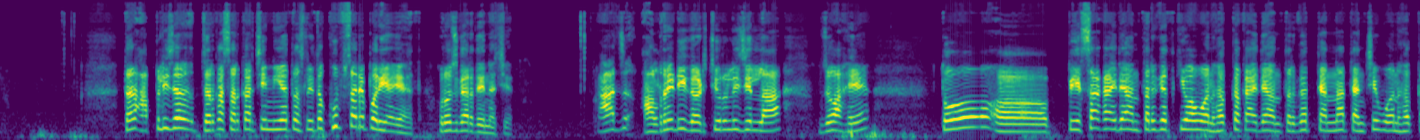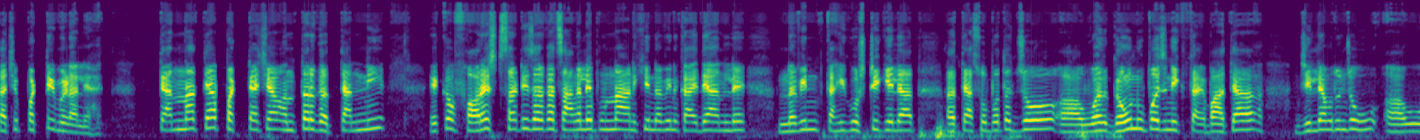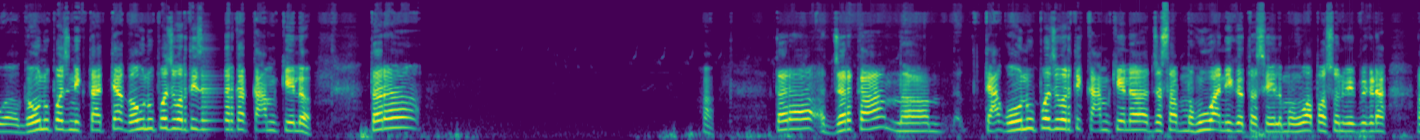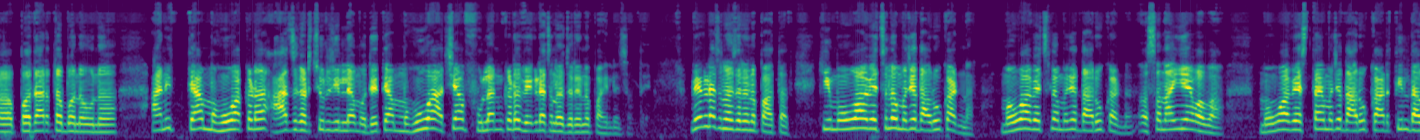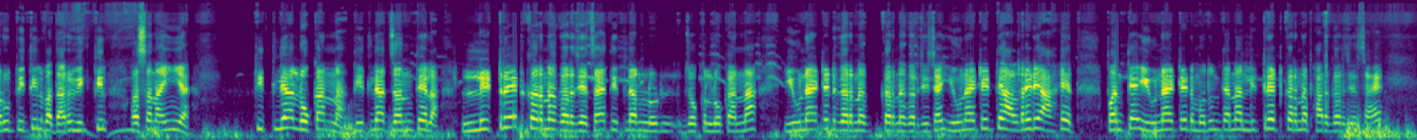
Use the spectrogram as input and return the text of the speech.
तर आपली जर जर का सरकारची नियत असली तर खूप सारे पर्याय आहेत रोजगार देण्याचे. आज ऑलरेडी गडचिरोली जिल्हा जो आहे तो पेसा कायद्याअंतर्गत किंवा वनहक्क कायद्याअंतर्गत त्यांना त्यांचे वनहक्काचे पट्टे मिळाले आहेत. त्यांना त्या पट्ट्याच्या अंतर्गत त्यांनी एक फॉरेस्टसाठी जर का चांगले पुन्हा आणखी नवीन कायदे आणले नवीन काही गोष्टी केल्यात त्यासोबतच जो व गौण उपज निघत आहे बा त्या जिल्ह्यामधून जो उ- गौण उपज निघत आहेत त्या गौण उपजवरती जर का काम केलं तर हां तर जर का त्या गोन उपजवरती काम केलं जसं महुवा निघत असेल महुवापासून वेगवेगळ्या पदार्थ बनवणं आणि त्या महुवाकडं आज गडचिरोली जिल्ह्यामध्ये त्या महुवाच्या फुलांकडं वेगळ्याच नजरेनं पाहिलं जाते वेगळ्याच नजरेनं पाहतात की महुवा वेचलं म्हणजे दारू काढणार. महुवा वेचलं म्हणजे दारू काढणार. असं नाही आहे बाबा. महुवा वेचताय म्हणजे दारू काढतील दारू पितील दारू विकतील असं नाही आहे तिथल्या लोकांना तिथल्या जनतेला लिटरेट करणं गरजेचं आहे. तिथल्या लो जो लोकांना युनायटेड करणं करणं गरजेचं आहे. युनायटेड ते ऑलरेडी आहेत पण त्या युनायटेडमधून त्यांना लिटरेट करणं फार गरजेचं आहे.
